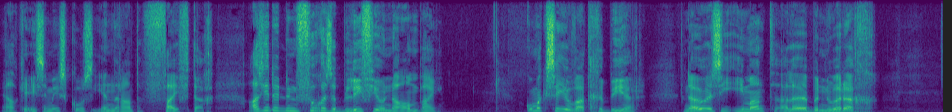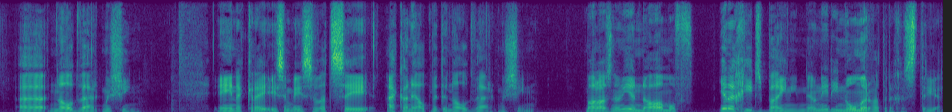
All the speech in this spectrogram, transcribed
Elke SMS kos R1.50. As jy dit doen, voeg asseblief jou naam by. Kom ek sê jou wat gebeur. Nou is hier iemand, hulle benodig 'n uh, naaldwerkmasjien. En ek kry SMS wat sê ek kan help met 'n naaldwerkmasjien. Maar daar's nou nie 'n naam of enigiets by nie, nou net die nommer wat registreer.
